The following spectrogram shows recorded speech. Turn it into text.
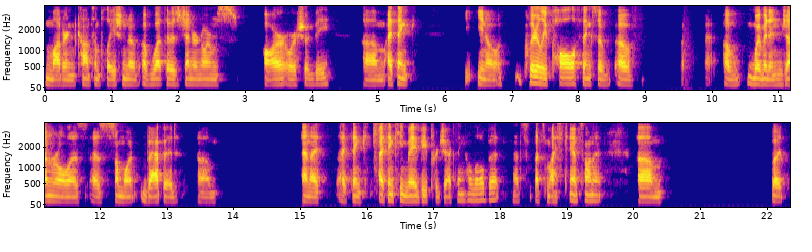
modern contemplation of, of what those gender norms are or should be. Um, I think you know clearly Paul thinks of of of women in general as as somewhat vapid, um, and I I think I think he may be projecting a little bit. That's that's my stance on it. Um, but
